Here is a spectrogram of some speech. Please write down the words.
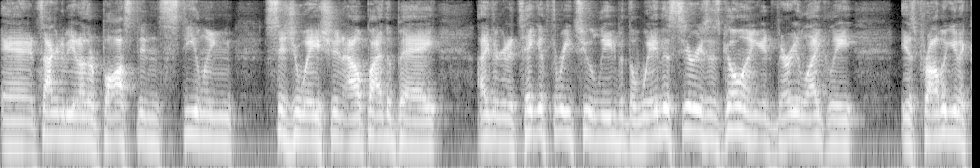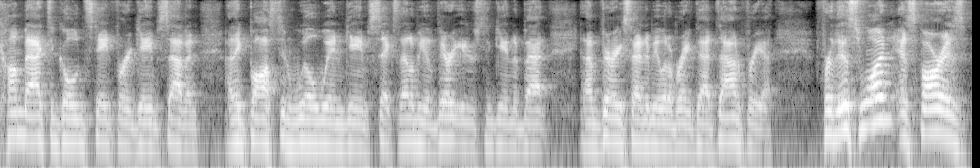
And it's not going to be another Boston stealing situation out by the Bay. I think they're going to take a 3 2 lead. But the way this series is going, it very likely is probably going to come back to Golden State for a game seven. I think Boston will win game six. That'll be a very interesting game to bet. And I'm very excited to be able to break that down for you. For this one, as far as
